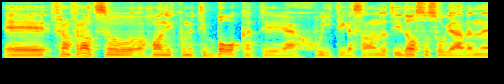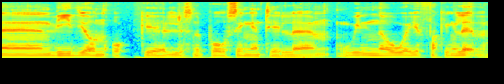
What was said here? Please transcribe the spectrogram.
Eh, framförallt så har ni kommit tillbaka till det här skitiga soundet. Idag så såg jag även eh, videon och eh, lyssnade på singeln till eh, We know where you fucking live.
